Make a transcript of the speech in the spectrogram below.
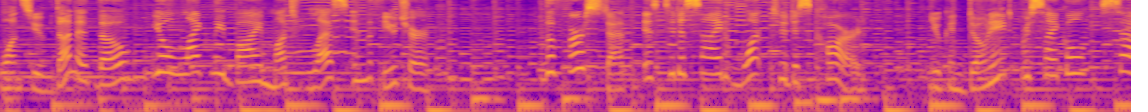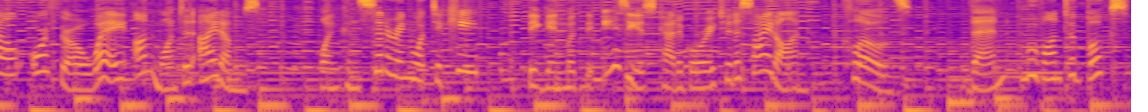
Once you've done it, though, you'll likely buy much less in the future. The first step is to decide what to discard. You can donate, recycle, sell, or throw away unwanted items. When considering what to keep, begin with the easiest category to decide on clothes. Then move on to books,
